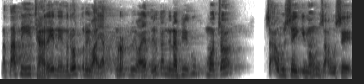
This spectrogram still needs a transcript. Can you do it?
Nah tapi jari ini menurut riwayat, menurut riwayat itu kan Nabi itu moco sause iki mau sause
